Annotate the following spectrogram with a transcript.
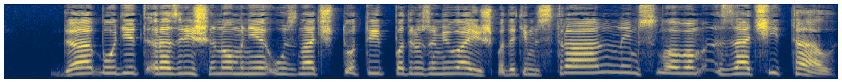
— Да будет разрешено мне узнать, что ты подразумеваешь под этим странным словом «зачитал».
